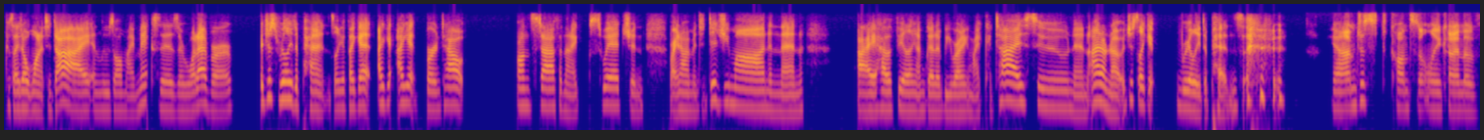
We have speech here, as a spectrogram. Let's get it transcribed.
because I don't want it to die and lose all my mixes or whatever. It just really depends. Like if I get I get I get burnt out on stuff and then I switch and right now I'm into Digimon and then I have a feeling I'm going to be running my Keitai soon and I don't know. It just like it really depends. Yeah, I'm just constantly kind of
